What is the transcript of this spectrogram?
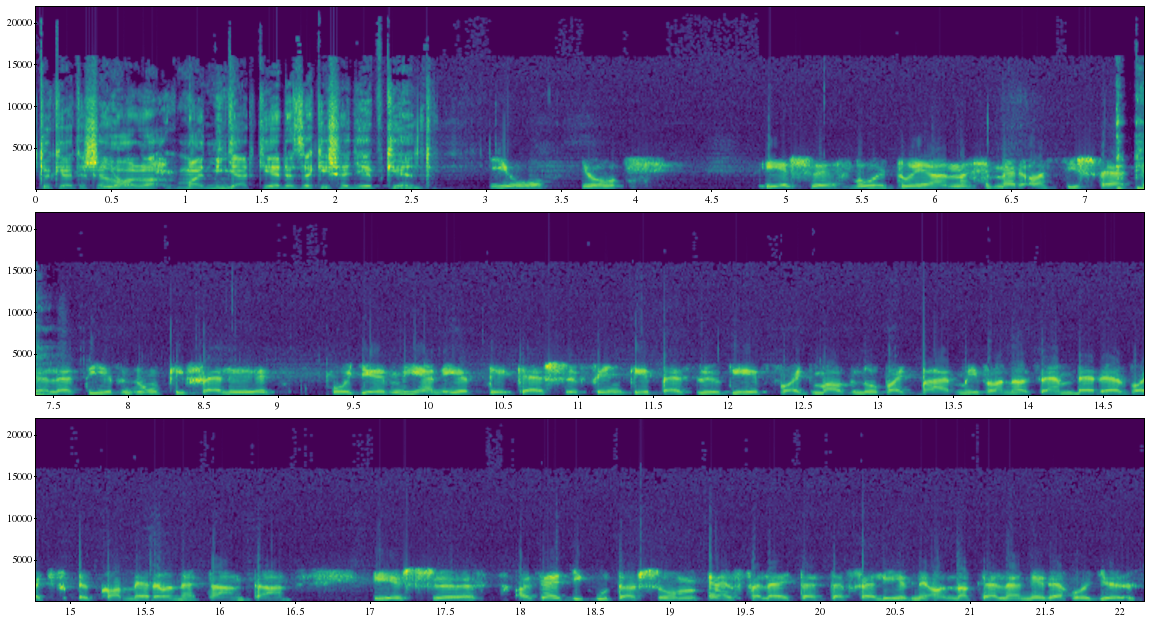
Tökéletesen hallak, majd mindjárt kérdezek is egyébként. Jó, jó. És volt olyan, mert azt is fel kellett írnunk kifelé, hogy milyen értékes fényképezőgép, vagy magnó, vagy bármi van az emberrel, vagy kamera netántán és az egyik utasom elfelejtette felírni, annak ellenére, hogy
